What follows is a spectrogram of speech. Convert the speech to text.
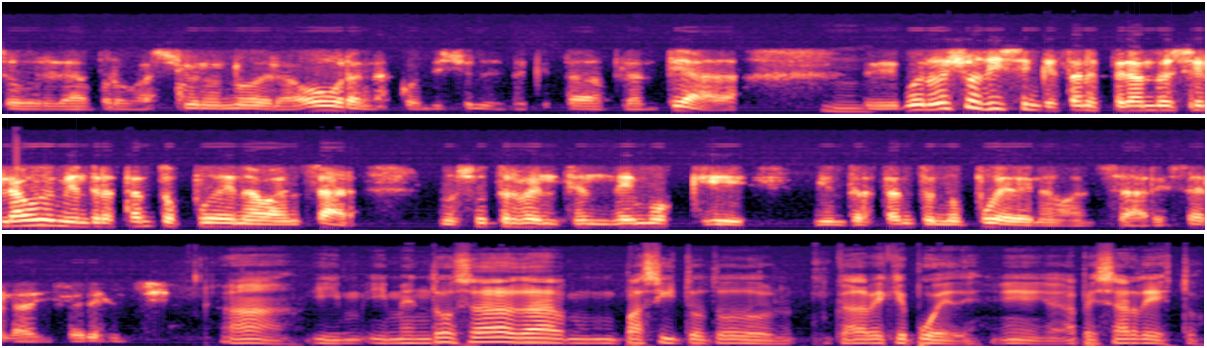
sobre la aprobación o no de la obra en las condiciones en las que estaba planteada. Mm. Eh, bueno, ellos dicen que están esperando ese laudo y mientras tanto pueden avanzar. Nosotros entendemos que mientras tanto no pueden avanzar, esa es la diferencia. Ah, y, Mendoza da un pasito todo, cada vez que puede, eh, a pesar de esto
